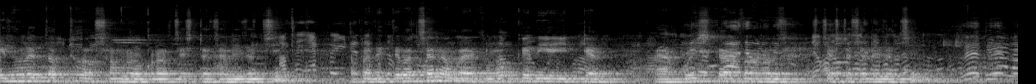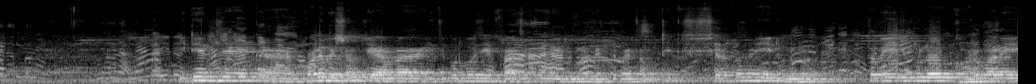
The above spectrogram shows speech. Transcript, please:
এই ধরনের তথ্য সংগ্রহ করার চেষ্টা চালিয়ে যাচ্ছি। আপনারা দেখতে পাচ্ছেন, আমরা এক লোককে দিয়ে ইটটা পরিষ্কার করানোর চেষ্টা চালিয়ে যাচ্ছি। ইটের যে পরিবেশন যে আমরা ইতিপূর্বে যে প্রাচীন ইটগুলো দেখতে পাইতাম, ঠিক সেরকমই ইটগুলো। তবে ইটগুলো ঘর বাড়ি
